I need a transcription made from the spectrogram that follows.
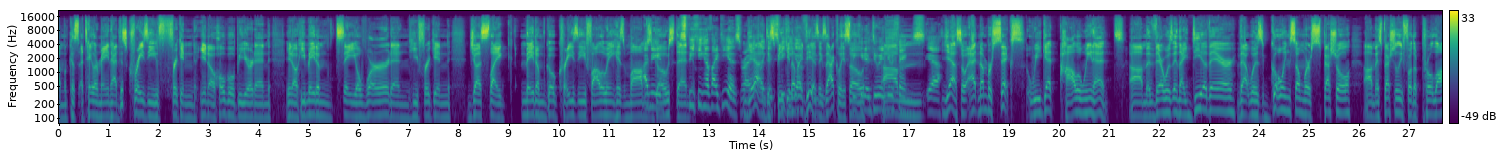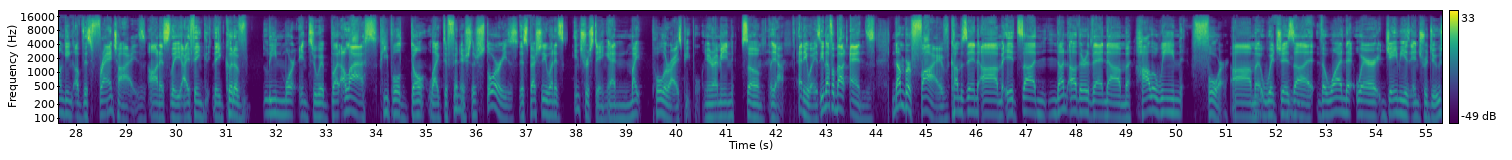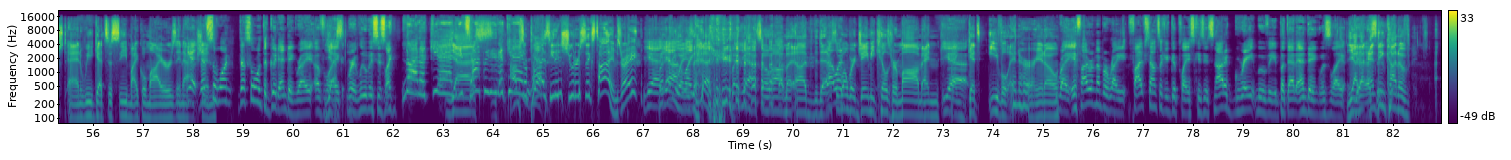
because a Tyler Mane had this crazy freaking you know hobo beard, and you know he made him say a word, and he freaking just like made him go crazy following his mom's I mean, ghost. And speaking of ideas, right? yeah, Like, it's speaking, of, ideas, exactly. So speaking of doing new um, things, yeah. yeah. So at number six, we get Halloween ends. Um, there was an idea there that was going somewhere special, um, especially for the prolonging of this franchise. Honestly, I think they could have leaned more into it, but alas, people don't like to finish their stories, especially when it's interesting and might polarize people. You know what I mean? So yeah. Anyways, enough about ends. Number five comes in. Um, it's uh none other than um Halloween four, um, which is uh the one where Jamie is introduced and we get to see Michael Myers in Yeah, action. that's the one. That's the one with the good ending, right? Of like Yes. where Loomis is like, "Not again! Yes. It's happening again!" I'm surprised he didn't shoot her six times, right? Yeah, but yeah, anyways, like- but yeah. So um, uh, th- that's the one- one where Jamie kills her mom and, Yeah. and gets evil in her. You know, Right. If I remember right, five sounds like a good place because it's not a great movie, but that ending was like, Yeah, that ending it. kind of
